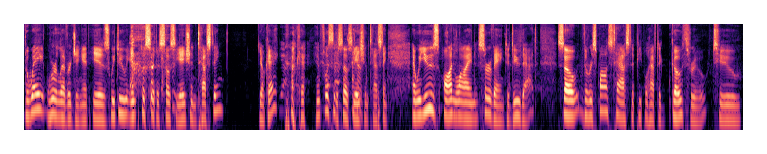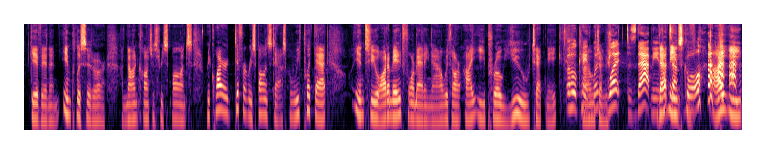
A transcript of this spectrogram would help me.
The way we're leveraging it is we do implicit association testing. You okay? Yeah. okay. Implicit association testing. And we use online surveying to do that. So the response tasks that people have to go through to give in an implicit or a non conscious response require different response tasks. But we've put that into automated formatting now with our IE Pro U technique. Oh, okay, uh, what, what, does that mean? That, that means cool. IE,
